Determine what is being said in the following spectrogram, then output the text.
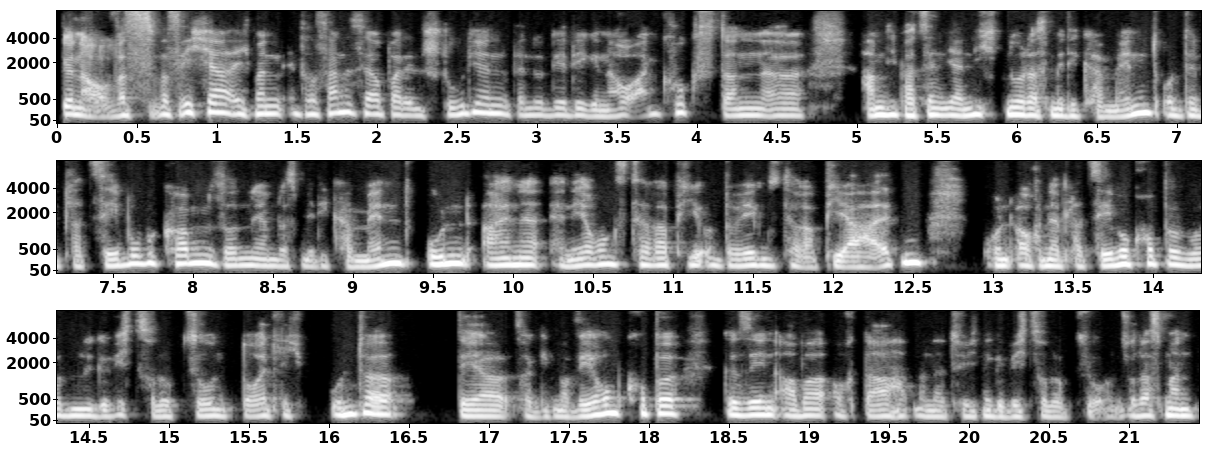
Genau, was, was ich ja, ich meine, interessant ist ja auch bei den Studien, wenn du dir die genau anguckst, dann äh, haben die Patienten ja nicht nur das Medikament und den Placebo bekommen, sondern die haben das Medikament und eine Ernährungstherapie und Bewegungstherapie erhalten. Und auch in der Placebo-Gruppe wurde eine Gewichtsreduktion deutlich unter der, sage ich mal, Währungsgruppe gesehen, aber auch da hat man natürlich eine Gewichtsreduktion, sodass man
